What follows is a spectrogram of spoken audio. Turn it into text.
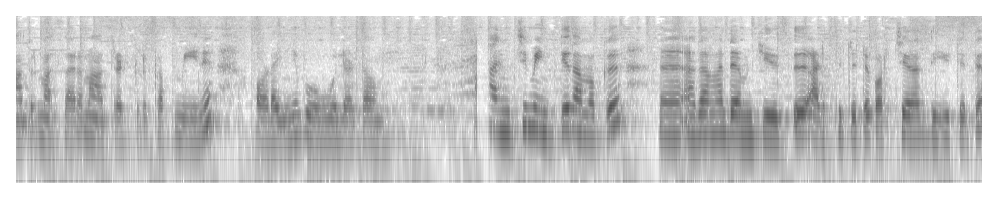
മാത്രം മസാല മാത്രം ഇട്ട് കൊടുക്കുക. അപ്പോൾ മീൻ ഉടഞ്ഞ് പോകില്ല കേട്ടോ അഞ്ച് മിനിറ്റ് നമുക്ക് അതങ്ങനെ ദം ചെയ്ത് അടച്ചിട്ടിട്ട് കുറച്ച് നേരം തീയിട്ടിട്ട്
